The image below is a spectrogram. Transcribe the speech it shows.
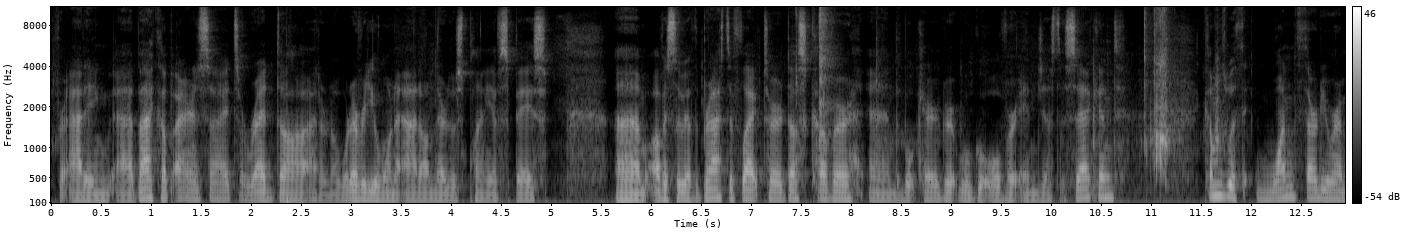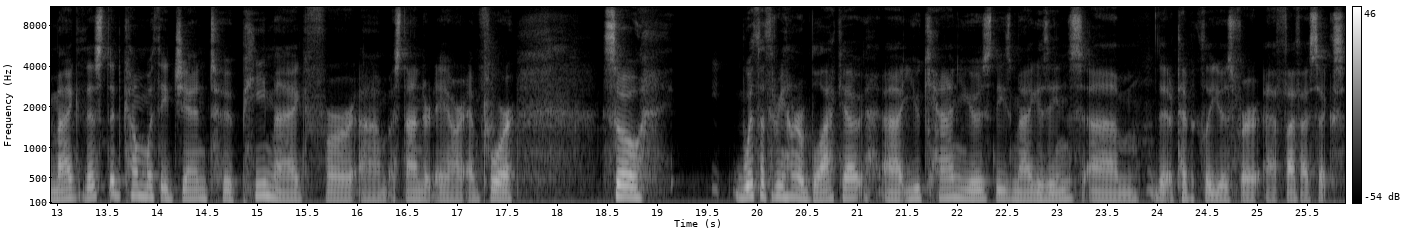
for adding uh, backup iron sights, a red dot, I don't know, whatever you want to add on there, there's plenty of space. Um, obviously we have the brass deflector, dust cover, and the bolt carrier group we'll go over in just a second. Comes with 130 round mag. This did come with a Gen 2 PMag for um, a standard AR M4. So with a 300 blackout, uh, you can use these magazines um, that are typically used for uh, 556.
